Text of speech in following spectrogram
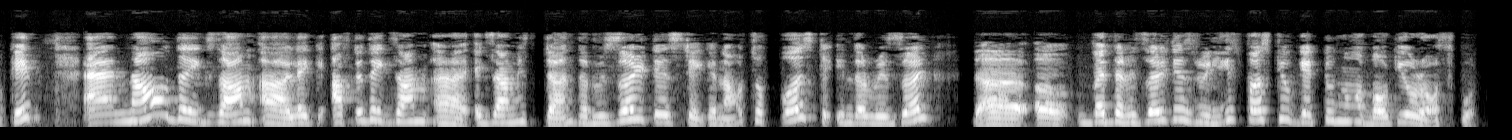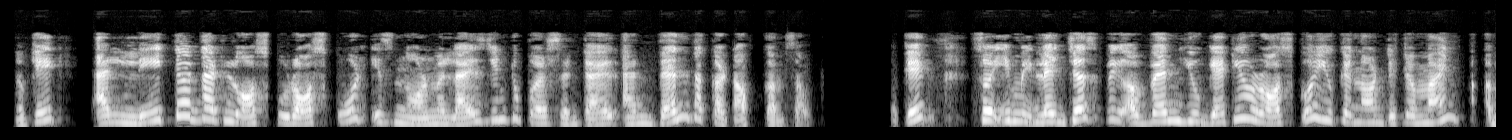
okay? And now the exam uh, like after the exam uh, exam is done the result is taken out. So first in the result uh, when the result is released first you get to know about your raw score okay? And later that raw score, raw score is normalized into percentile and then the cutoff comes out okay? So like just be, uh, when you get your raw score you cannot determine uh,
